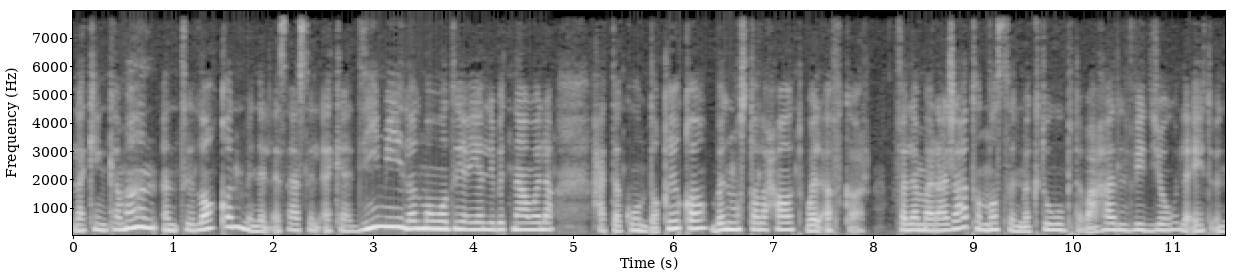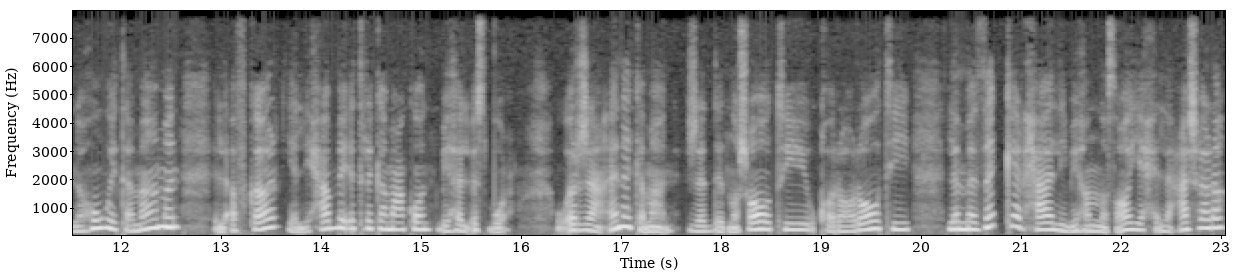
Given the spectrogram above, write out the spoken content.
لكن كمان انطلاقا من الأساس الأكاديمي للمواضيع يلي بتناولها حتى تكون دقيقة بالمصطلحات والأفكار. فلما راجعت النص المكتوب تبع هذا الفيديو لقيت إنه هو تماما الأفكار يلي حابة أتركها معكم بهالأسبوع. وأرجع أنا كمان جدد نشاطي وقراراتي. لما ذكر حالي بهالنصايح العشرة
